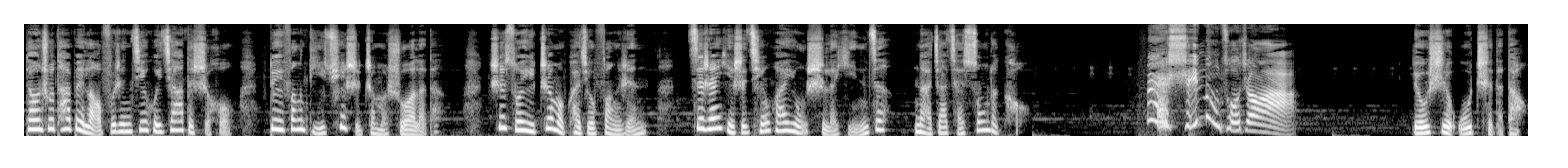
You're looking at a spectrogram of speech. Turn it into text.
当初她被老夫人接回家的时候，对方的确是这么说了的。之所以这么快就放人，自然也是秦怀勇使了银子，那家才松了口。哎，谁能作证啊？刘氏无耻的道。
